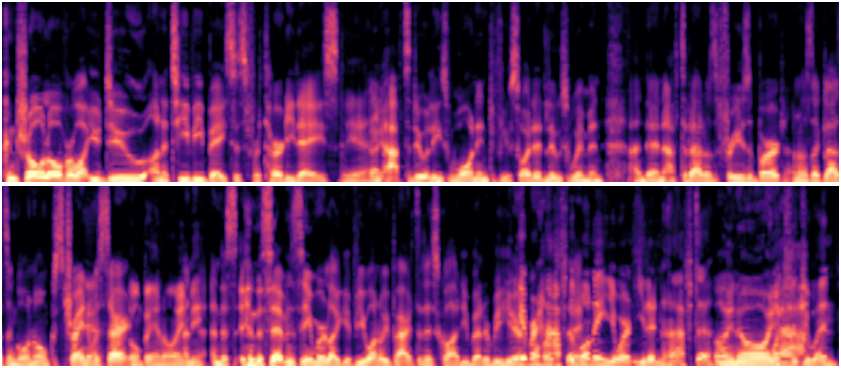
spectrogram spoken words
control over what you do on a TV basis for 30 days. Yeah. You have to do at least one interview. So I did Loose Women. And then after that, I was free as a bird. And I was like, lads, I'm going home. Because training Yeah, was starting. don't be annoying and, me. And the, in the seventh team, we're like, if you want to be part of this squad, you better be here. you give her on first half the money. You weren't. You didn't have to. I know, How much yeah. did you win?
